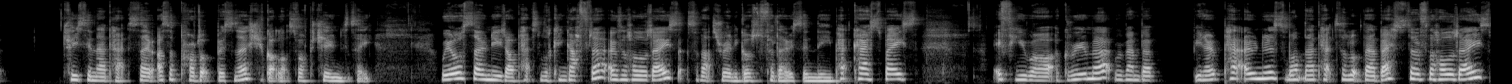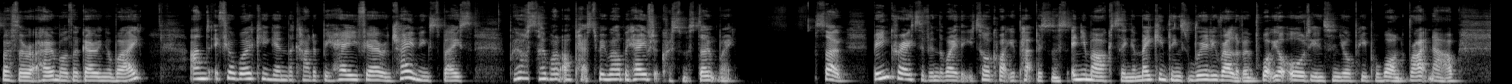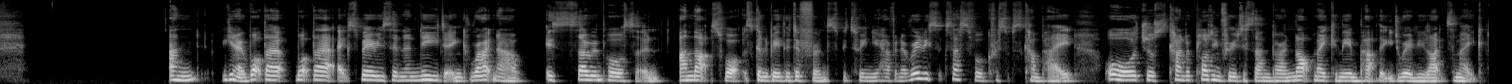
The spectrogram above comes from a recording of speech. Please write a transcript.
treating their pets. So, as a product business, you've got lots of opportunity. We also need our pets looking after over the holidays, so that's really good for those in the pet care space. If you are a groomer, remember, you know, pet owners want their pet to look their best over the holidays, whether they're at home or they're going away. And if you're working in the kind of behaviour and training space, we also want our pets to be well behaved at Christmas, don't we? So, being creative in the way that you talk about your pet business in your marketing and making things really relevant for what your audience and your people want right now and you know what they're what they're experiencing and needing right now is so important and that's what's going to be the difference between you having a really successful christmas campaign or just kind of plodding through december and not making the impact that you'd really like to make.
